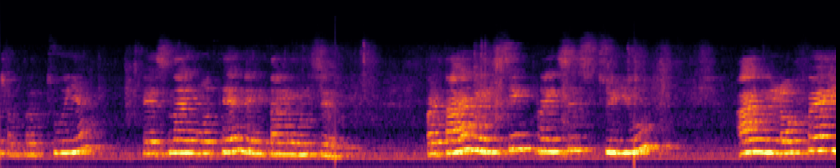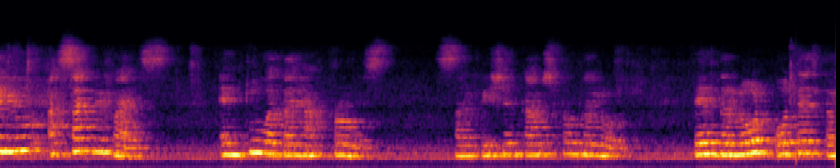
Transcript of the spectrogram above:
chapter 2, yeah? First 9 or 10, and Italian will say, But I will sing praises to you. I will offer you a sacrifice and do what I have promised. Salvation comes from the Lord. Then the Lord ordered the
